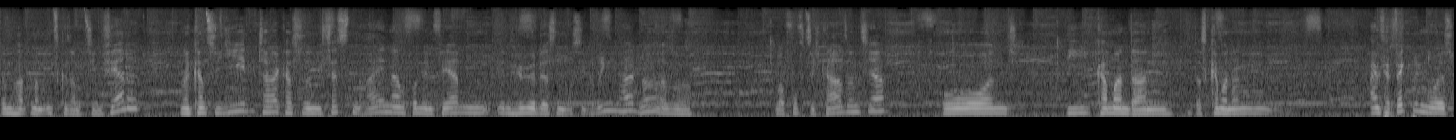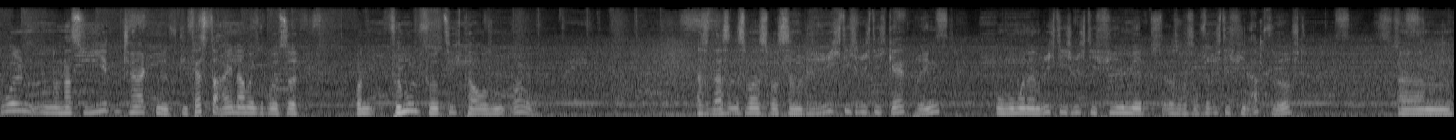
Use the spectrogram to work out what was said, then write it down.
Dann hat man insgesamt zehn Pferde. Und dann kannst du jeden Tag, hast du dann die festen Einnahmen von den Pferden in Höhe dessen, was sie bringen halt. Ne? Also über 50k sind es ja. Und die kann man dann, das kann man dann ein Pferd wegbringen, neues holen und dann hast du jeden Tag eine, die feste Einnahmegröße von 45.000 Euro. Also das ist was, was dann richtig, richtig Geld bringt und wo man dann richtig, richtig viel mit, also was auch richtig viel abwirft. Ähm,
